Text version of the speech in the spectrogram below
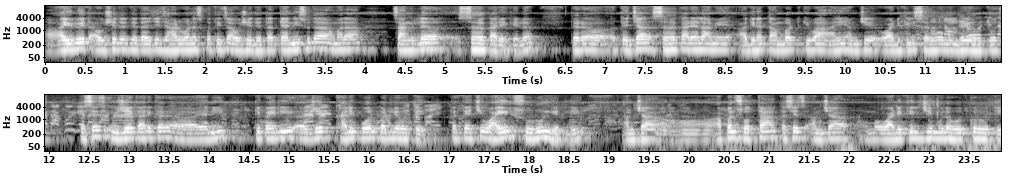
आयुर्वेद औषधं देतात जे झाड वनस्पतीचं औषध देतात त्यांनीसुद्धा आम्हाला चांगलं सहकार्य केलं. तर त्याच्या सहकार्याला आम्ही आदिनाथ तांबट किंवा आणि आमचे वाडीतील सर्व मंडळी होतोच तसेच विजय कारेकर यांनी ती पहिली जे खाली पोल पडले होते तर त्याची वाईर सोडून घेतली. आमच्या आपण स्वतः तसेच आमच्या वाडीतील जी मुलं होतकरू होती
